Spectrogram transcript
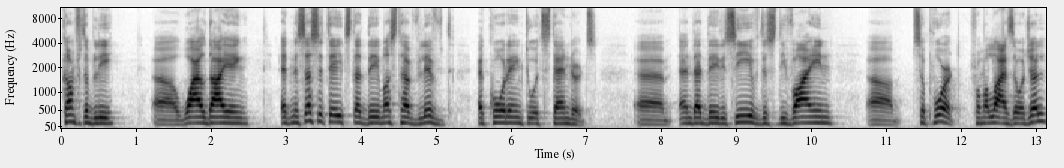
comfortably uh, while dying, it necessitates that they must have lived according to its standards um, and that they receive this divine uh, support from Allah Azza wa Jal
